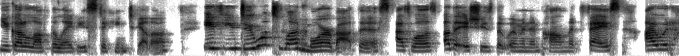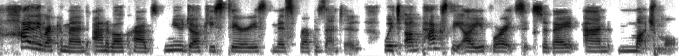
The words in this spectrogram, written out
You gotta love the ladies sticking together. If you do want to learn more about this, as well as other issues that women in Parliament face, I would highly recommend Annabel Crabb's new docu-series Misrepresented, which unpacks the RU486 debate and much more.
